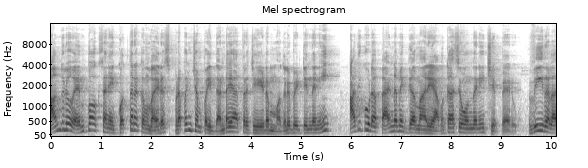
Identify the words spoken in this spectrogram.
అందులో ఎంపాక్స్ అనే కొత్త రకం వైరస్ ప్రపంచంపై దండయాత్ర చేయడం మొదలుపెట్టిందని అది కూడా పాండమిక్గా మారే అవకాశం ఉందని చెప్పారు. వీరలా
